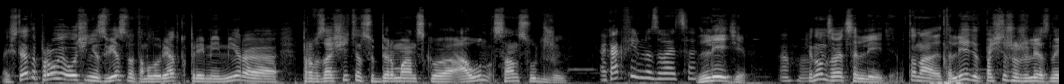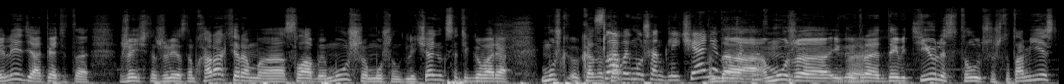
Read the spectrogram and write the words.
Значит, это про очень известную там лауреатку премии мира, правозащитницу берманскую Аун Сан Суджи. А как фильм называется? «Леди». Ага. Кино называется «Леди». Вот она, это леди, почти что железная леди. Опять это женщина с железным характером, э, слабый муж, муж англичанин, кстати говоря. Муж, ко- Слабый муж англичанин. да, так мужа и- играет Дэвид Тьюлис, это лучшее, что там есть.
